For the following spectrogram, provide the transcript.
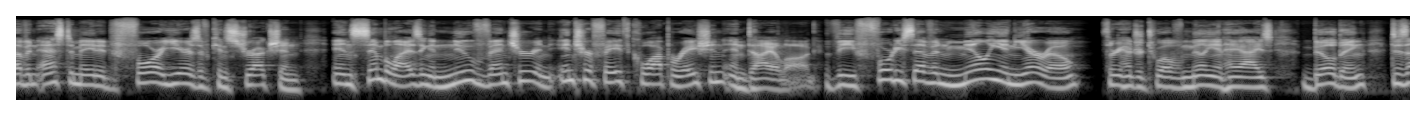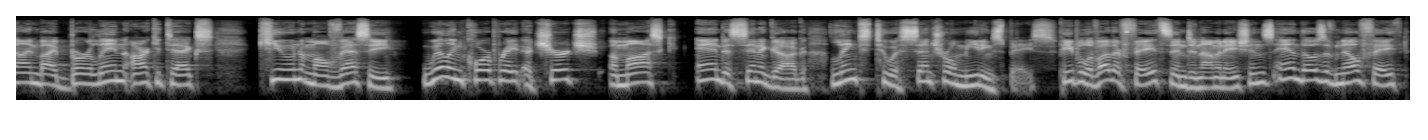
of an estimated four years of construction, and symbolizing a new venture in interfaith cooperation and dialogue. The 47 million euro 312 million reais building designed by Berlin architects Kuehn Malvezzi will incorporate a church, a mosque, and a synagogue linked to a central meeting space. People of other faiths and denominations, and those of no faith,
